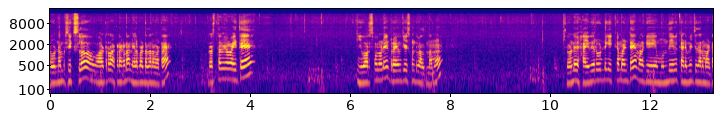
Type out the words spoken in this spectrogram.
రోడ్ నెంబర్ సిక్స్లో వాటర్ అక్కడక్కడ నిలబడ్డది అనమాట ప్రస్తుతం మేమైతే ఈ వర్షంలోనే డ్రైవ్ చేసుకుంటూ వెళ్తున్నాము. చూడండి హైవే రోడ్డుకి ఎక్కామంటే మనకి ముందు ఏమీ కనిపించదు అనమాట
